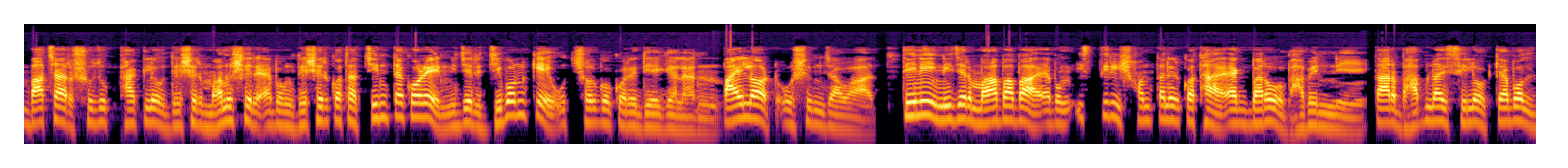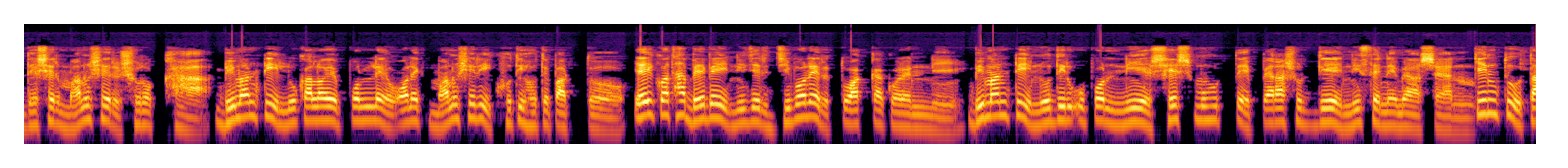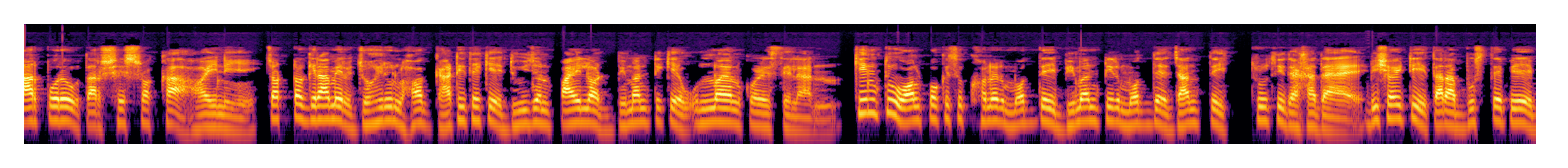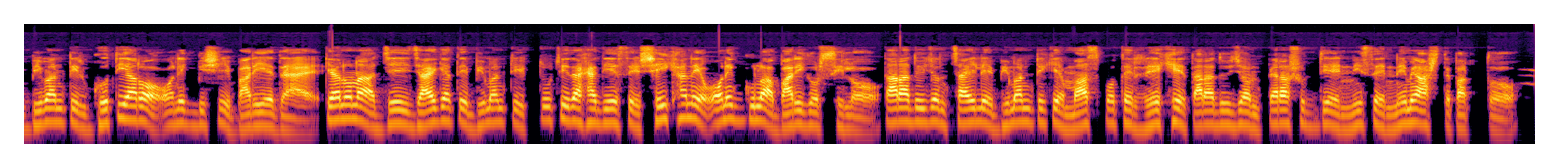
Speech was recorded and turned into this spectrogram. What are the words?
বাঁচার সুযোগ থাকলেও দেশের মানুষের এবং দেশের কথা চিন্তা করে নিজের জীবনকে উৎসর্গ করে দিয়ে গেলেন পাইলট অসীম জাওয়াত। তিনি নিজের মা বাবা এবং স্ত্রী সন্তানের কথা একবারও ভাবেননি। তার ভাবনায় ছিল কেবল দেশের মানুষের সুরক্ষা। বিমানটি লোকালয়ে পড়লে অনেক মানুষেরই ক্ষতি হতে পারত। এই কথা ভেবেই নিজের জীবনের তোয়াক্কা করেননি। বিমানটি নদীর উপর নিয়ে শেষ মুহূর্তে প্যারাশুট দিয়ে নিচে নেমে আসেন। কিন্তু তারপরেও তার শেষ রক্ষা হয়নি। চট্টগ্রামের জহিরুল হক ঘাঁটি থেকে দুইজন পাইলট বিমানটিকে উন্নয়ন করেছিলেন। কিন্তু অল্প কিছুক্ষণের মধ্যেই বিমানটির মধ্যে যান্ত্রিক ত্রুটি দেখা দেয়। বিষয়টি তারা বুঝতে পেয়ে বিমানটির গতি আরও অনেক বেশি বাড়িয়ে দেয়। কেননা যেই জায়গাতে বিমানটি ত্রুটি দেখা দিয়েছে, সেইখানে অনেকগুলা বাড়িঘর ছিল। তারা দুইজন চাইলে বিমানটিকে মাঝপথে রেখে তারা দুইজন প্যারাশুট দিয়ে নিচে নেমে আসতে পারত।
